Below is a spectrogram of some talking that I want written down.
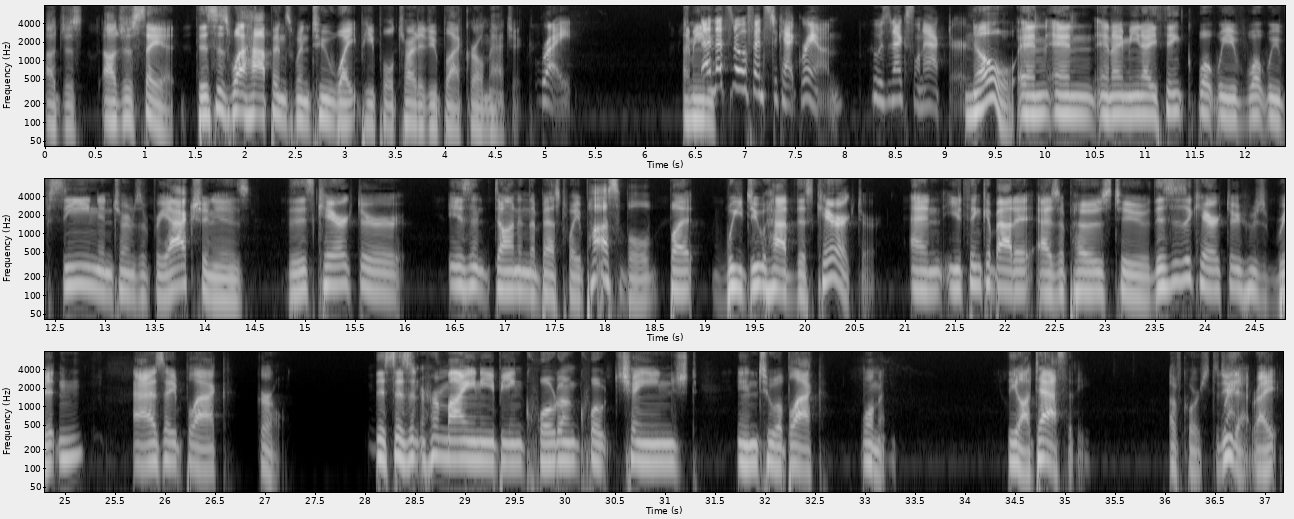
I'll just I'll just say it. This is what happens when two white people try to do black girl magic. Right. I mean, And that's no offense to Kat Graham, who is an excellent actor. No, and and and I mean, I think what we've what we've seen in terms of reaction is this character isn't done in the best way possible, but we do have this character, and you think about it as opposed to this is a character who's written as a black. This isn't Hermione being quote unquote changed into a black woman. The audacity, of course, to do Right. that, right?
